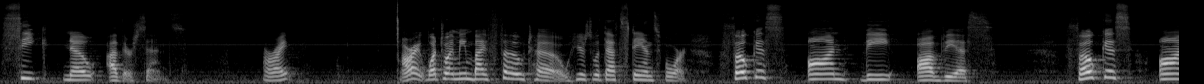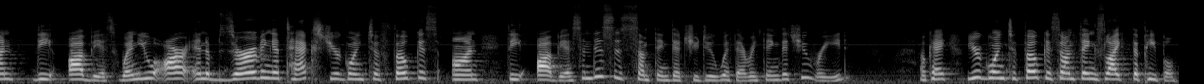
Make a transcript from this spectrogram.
seek no other sense. All right? All right, what do I mean by photo? Here's what that stands for focus on the obvious. Focus on the obvious. When you are and observing a text, you're going to focus on the obvious. And this is something that you do with everything that you read. Okay? You're going to focus on things like the people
